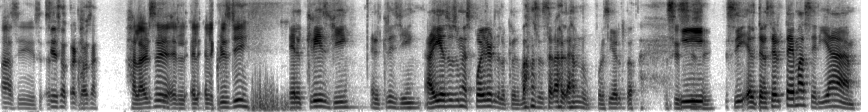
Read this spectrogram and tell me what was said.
Ah, sí. Sí, es otra cosa. Jalarse el, el, el Chris G. El Chris G. El Chris G. Ahí eso es un spoiler de lo que les vamos a estar hablando, por cierto. Sí, y sí, sí. el tercer tema sería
